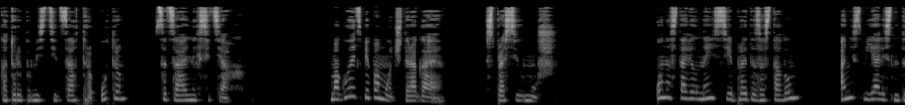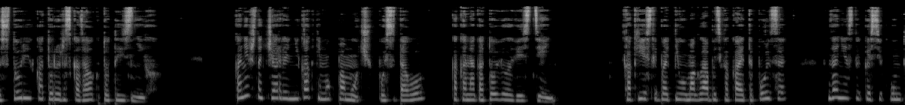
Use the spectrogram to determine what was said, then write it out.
которую поместит завтра утром в социальных сетях. «Могу я тебе помочь, дорогая?» — спросил муж. Он оставил Нэнси и Брэда за столом, они смеялись над историей, которую рассказал кто-то из них. Конечно, Чарли никак не мог помочь после того, как она готовила весь день. Как если бы от него могла быть какая-то польза за несколько секунд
